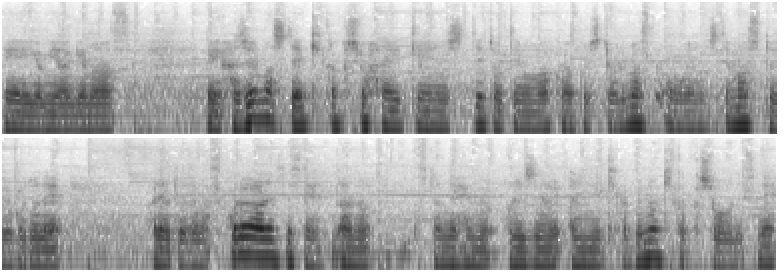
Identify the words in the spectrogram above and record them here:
えー、読み上げます。えー、はじめまして、企画書拝見してとてもワクワクしております。応援してます。ということで、ありがとうございます。これはあれですね、あの、スタンド FM オリジナルアニメ企画の企画書ですね。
